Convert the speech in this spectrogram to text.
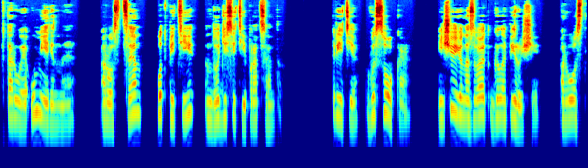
Второе – умеренное. Рост цен от 5 до 10%. Третье – высокое. Еще ее называют галопирующей. Рост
